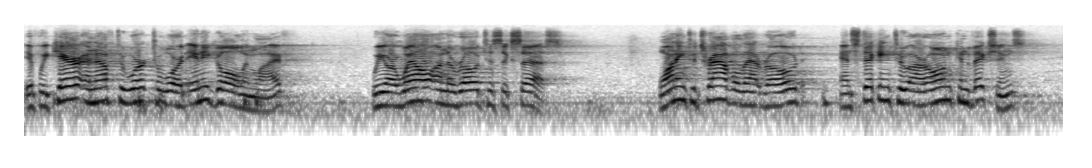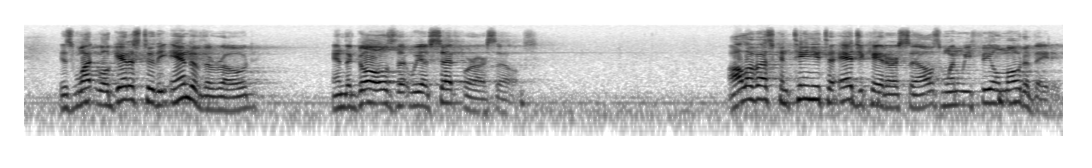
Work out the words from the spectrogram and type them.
If we care enough to work toward any goal in life, we are well on the road to success. Wanting to travel that road and sticking to our own convictions is what will get us to the end of the road and the goals that we have set for ourselves. All of us continue to educate ourselves when we feel motivated.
